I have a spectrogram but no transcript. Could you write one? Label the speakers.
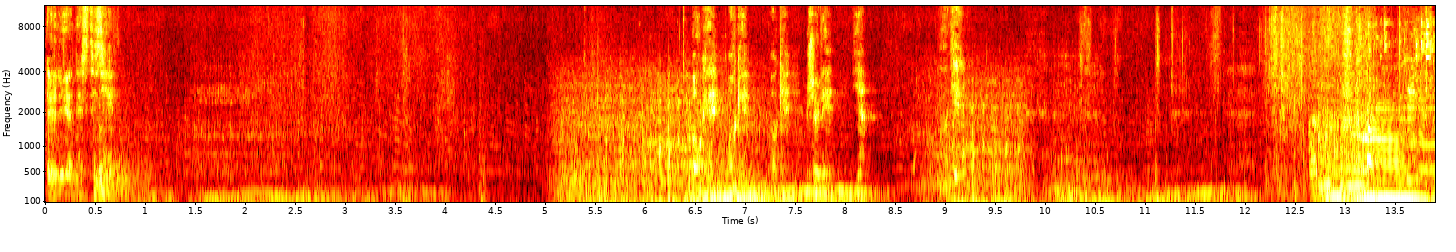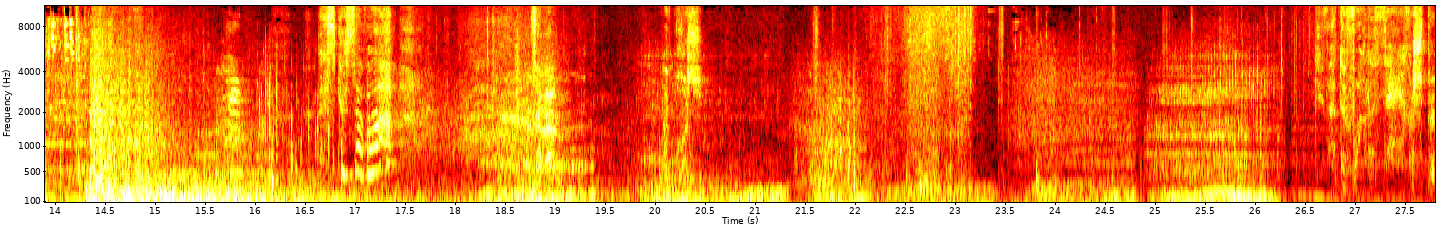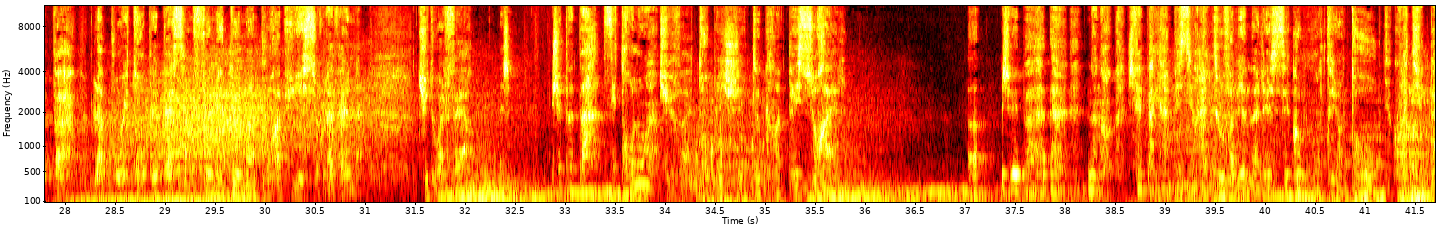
Speaker 1: Elle est anesthésiée. Ok, ok, ok, je l'ai. Viens.
Speaker 2: Ok. Est-ce que ça va
Speaker 1: Ça va. Approche.
Speaker 2: Tu vas devoir le faire.
Speaker 1: Je peux pas. La peau est trop épaisse. Il me faut mes deux mains pour appuyer sur la veine. Tu dois le faire.
Speaker 2: Je, je peux pas, c'est trop loin.
Speaker 1: Tu vas être obligé de grimper sur elle.
Speaker 2: Ah, je vais pas. Non, non, je vais pas grimper sur elle.
Speaker 1: Tout va bien aller. C'est comme monter un trou.
Speaker 2: De quoi tu parles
